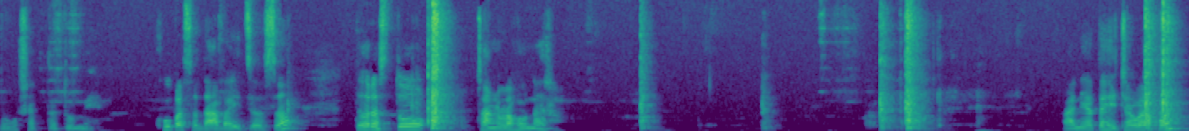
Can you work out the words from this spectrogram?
बघू शकता तुम्ही. खूप असं दाबायचं असं. तरच तो चांगला होणार. आणि आता ह्याच्यावर आपण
